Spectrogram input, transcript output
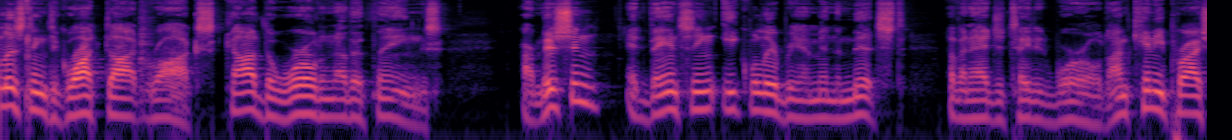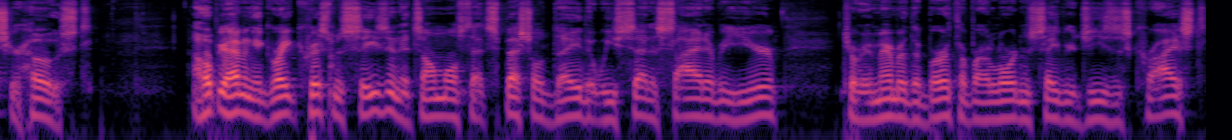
listening to Gwot Dot Rocks, God, the World, and Other Things. Our mission, advancing equilibrium in the midst of an agitated world. I'm Kenny Price, your host. I hope you're having a great Christmas season. It's almost that special day that we set aside every year to remember the birth of our Lord and Savior Jesus Christ.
